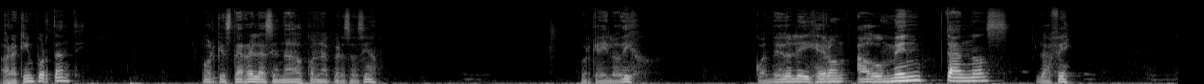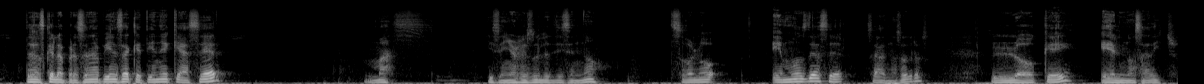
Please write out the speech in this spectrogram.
Ahora, qué importante, porque está relacionado con la persuasión. Porque ahí lo dijo. Cuando ellos le dijeron, aumentanos la fe. Entonces que la persona piensa que tiene que hacer más. Y Señor Jesús les dice, no, solo hemos de hacer, o sea, nosotros, lo que Él nos ha dicho.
